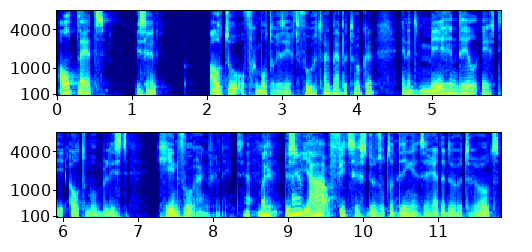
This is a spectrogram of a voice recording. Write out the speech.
Altijd is er een auto of gemotoriseerd voertuig bij betrokken en het merendeel heeft die automobilist geen voorrang verleend. Ja, maar, Dus ja, ja, fietsers doen zotte dingen. Ze rijden door het rood.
